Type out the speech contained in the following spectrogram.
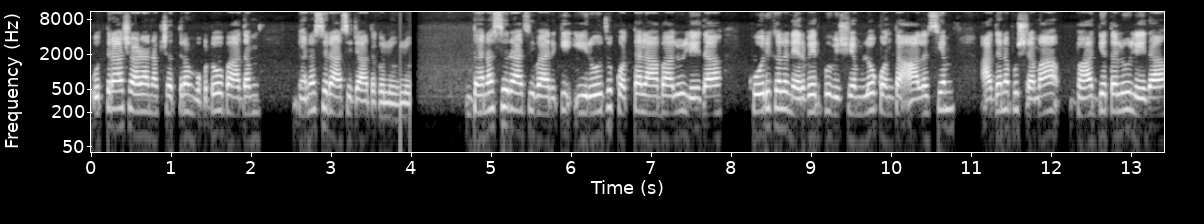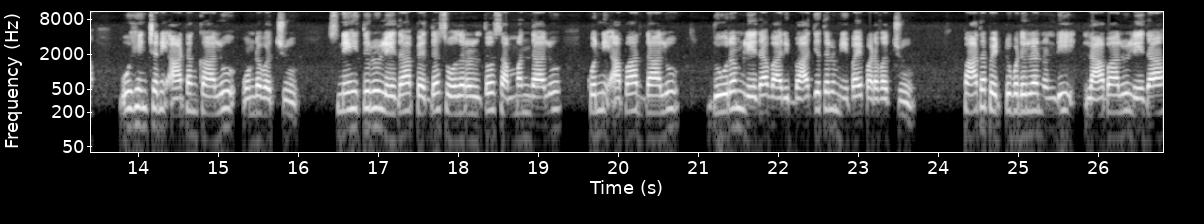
ఉత్తరాషాఢ నక్షత్రం ఒకటో పాదం ధనస్సు రాశి జాతకులు. ధనస్సు రాశి వారికి ఈరోజు కొత్త లాభాలు లేదా కోరికల నెరవేర్పు విషయంలో కొంత ఆలస్యం అదనపు శ్రమ బాధ్యతలు లేదా ఊహించని ఆటంకాలు ఉండవచ్చు. స్నేహితులు లేదా పెద్ద సోదరులతో సంబంధాలు కొన్ని అపార్థాలు దూరం లేదా వారి బాధ్యతలు మీపై పడవచ్చు. పాత పెట్టుబడుల నుండి లాభాలు లేదా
